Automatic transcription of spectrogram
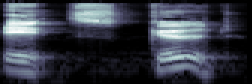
it's good.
